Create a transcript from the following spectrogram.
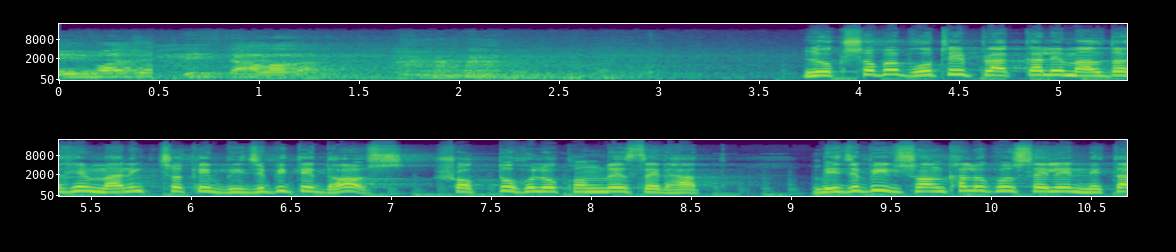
নির্বাচন দিকটা আলাদা। লোকসভা ভোটের প্রাককালে মালদহের মানিকচকে বিজেপিতে ধস শক্ত হলো কংগ্রেসের হাত। বিজেপির সংখ্যালঘু সেলের নেতা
